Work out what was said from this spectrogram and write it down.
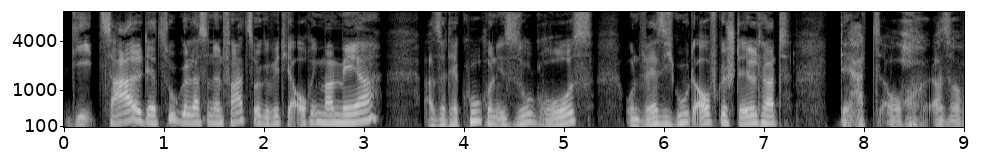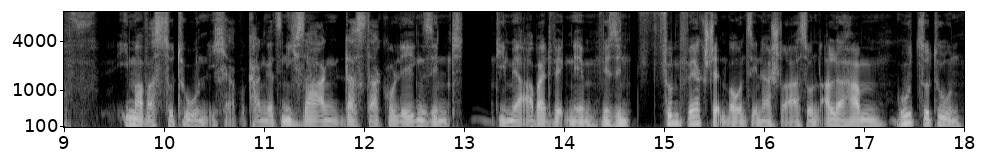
die Zahl der zugelassenen Fahrzeuge wird ja auch immer mehr. Also der Kuchen ist so groß und wer sich gut aufgestellt hat, der hat auch also immer was zu tun. Ich kann jetzt nicht sagen, dass da Kollegen sind, die mir Arbeit wegnehmen. Wir sind fünf Werkstätten bei uns in der Straße und alle haben gut zu tun.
